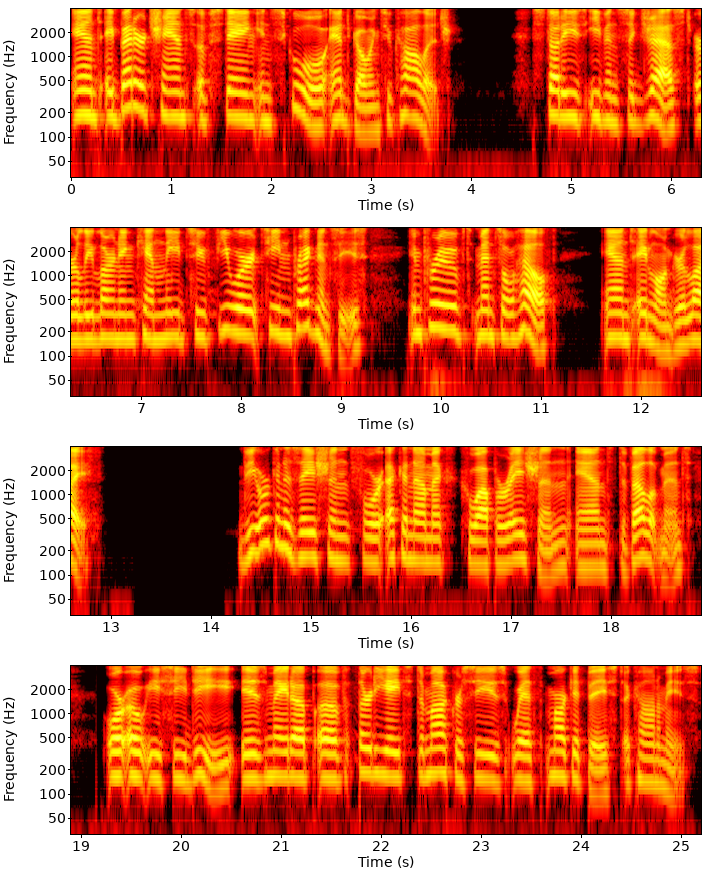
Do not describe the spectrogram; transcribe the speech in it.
and a better chance of staying in school and going to college. Studies even suggest early learning can lead to fewer teen pregnancies, improved mental health, and a longer life. The Organization for Economic Cooperation and Development, or OECD, is made up of 38 democracies with market based economies.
